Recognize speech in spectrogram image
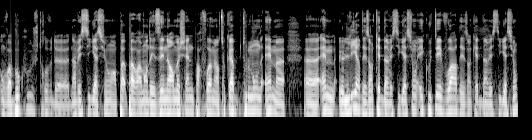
on voit beaucoup, je trouve, d'investigations, pas, pas vraiment des énormes chaînes parfois, mais en tout cas tout le monde aime euh, aime lire des enquêtes d'investigation, écouter, voir des enquêtes d'investigation,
